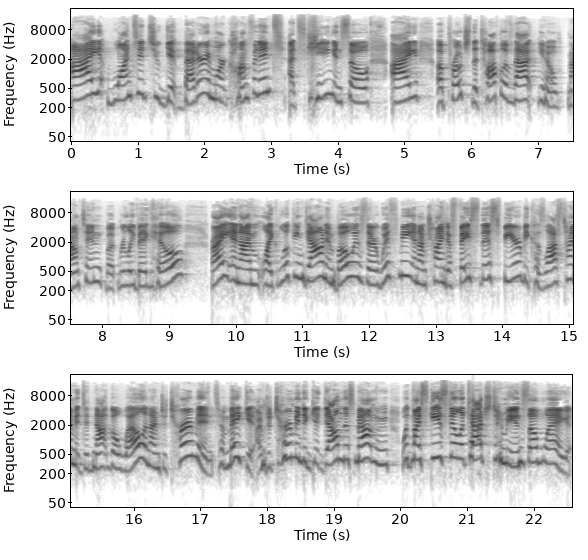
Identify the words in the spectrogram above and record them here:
I wanted to get better and more confident at skiing, and so I approached the top of that, you know, mountain, but really big hill right? And I'm like looking down, and Bo is there with me, and I'm trying to face this fear because last time it did not go well, and I'm determined to make it. I'm determined to get down this mountain with my skis still attached to me in some way.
